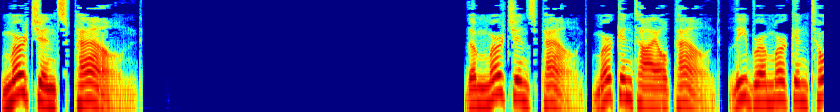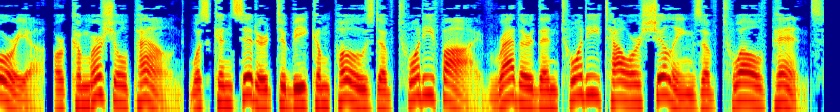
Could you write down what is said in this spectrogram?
Merchant's pound. The merchant's pound, mercantile pound, libra mercantoria, or commercial pound was considered to be composed of 25 rather than 20 tower shillings of 12 pence.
